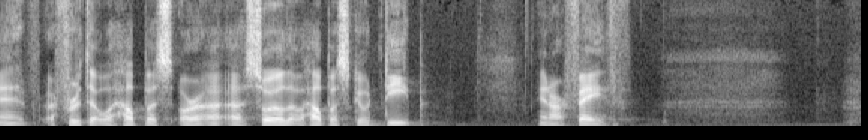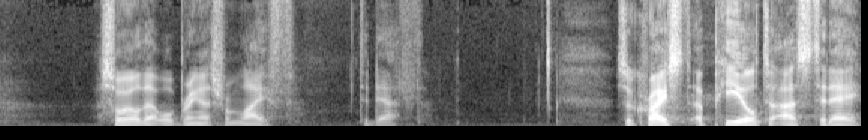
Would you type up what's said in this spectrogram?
and a fruit that will help us, or a, a soil that will help us go deep in our faith. A soil that will bring us from life to death. So, Christ's appeal to us today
